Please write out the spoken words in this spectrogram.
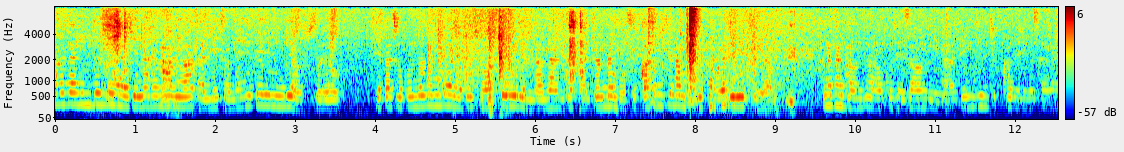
항상 힘들게하시는 할머니와 달리 저는 해드리는 게 없어요. 제가 조금 더 성장하고 중학생이 된다면 그 발전된 모습과 성실한 모습 보여드릴게요. 항상 감사하고 죄송합니다. 생신 축하드리고 사랑해요.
